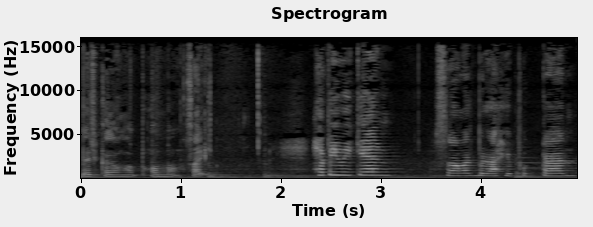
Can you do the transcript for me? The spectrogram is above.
dari kalau ngomong sorry. Happy weekend. Selamat berakhir pekan.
